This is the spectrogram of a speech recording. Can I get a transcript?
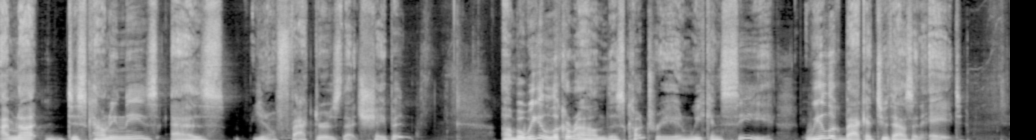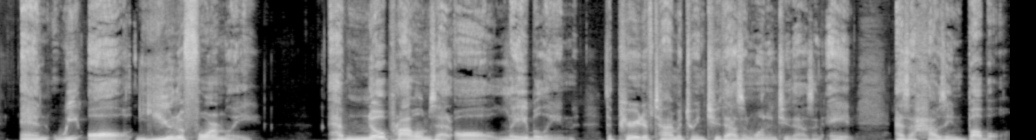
I'm not discounting these as, you know, factors that shape it. Um, but we can look around this country and we can see, we look back at 2008 and we all uniformly have no problems at all labeling the period of time between 2001 and 2008 as a housing bubble.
